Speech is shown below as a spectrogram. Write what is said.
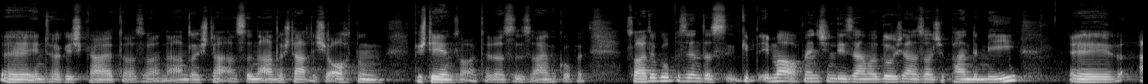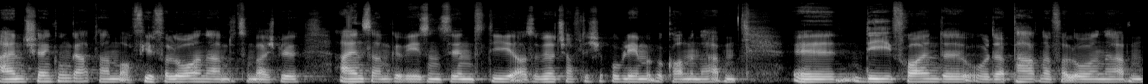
in Wirklichkeit also eine andere, also eine andere staatliche Ordnung bestehen sollte. Das ist eine Gruppe. Zweite Gruppe sind, es gibt immer auch Menschen, die sagen wir, durch eine solche Pandemie äh, Einschränkungen gehabt haben, auch viel verloren haben, die zum Beispiel einsam gewesen sind, die also wirtschaftliche Probleme bekommen haben, äh, die Freunde oder Partner verloren haben,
